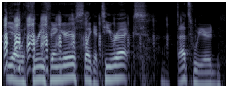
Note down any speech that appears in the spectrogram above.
Yeah, with three fingers, like a T Rex. That's weird.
